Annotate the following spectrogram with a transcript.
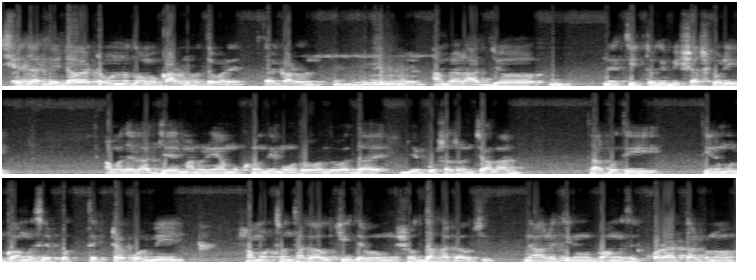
সেটা, এটাও একটা অন্যতম কারণ হতে পারে। তার কারণ, আমরা রাজ্য নেতৃত্বকে বিশ্বাস করি। আমাদের রাজ্যের মাননীয় মুখ্যমন্ত্রী মমতা বন্দ্যোপাধ্যায় যে প্রশাসন চালান, তার প্রতি তৃণমূল কংগ্রেসের প্রত্যেকটা কর্মীর সমর্থন থাকা উচিত এবং শ্রদ্ধা থাকা উচিত। না হলে তৃণমূল কংগ্রেসের করার তার কোনো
